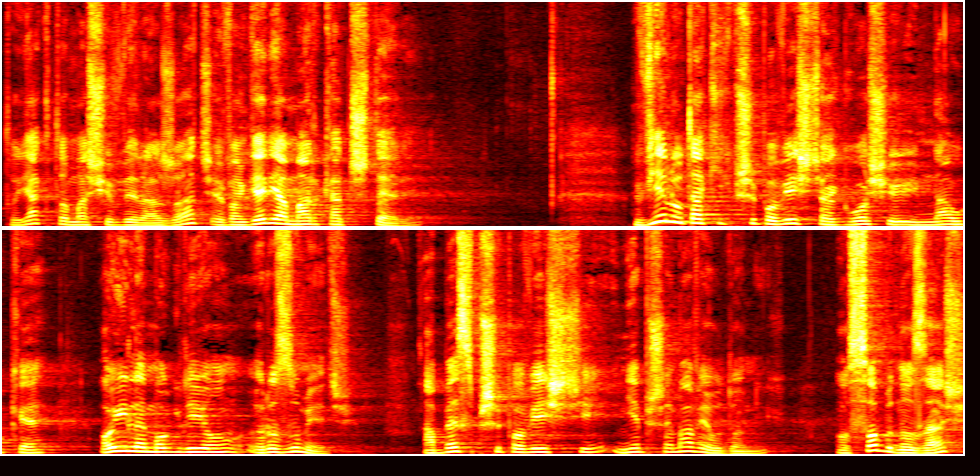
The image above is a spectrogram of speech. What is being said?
to jak to ma się wyrażać? Ewangelia Marka 4. W wielu takich przypowieściach głosił im naukę, o ile mogli ją rozumieć, a bez przypowieści nie przemawiał do nich. Osobno zaś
